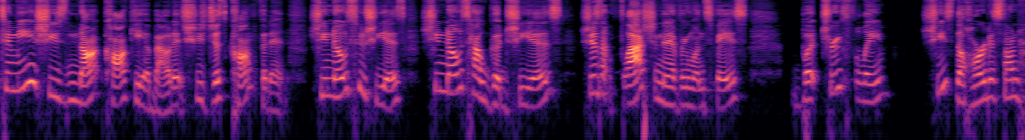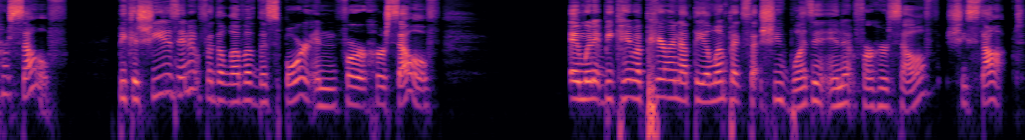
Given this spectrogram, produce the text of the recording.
to me, she's not cocky about it. She's just confident. She knows who she is. She knows how good she is. She doesn't flash in everyone's face. But truthfully, she's the hardest on herself because she is in it for the love of the sport and for herself. And when it became apparent at the Olympics that she wasn't in it for herself, she stopped.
